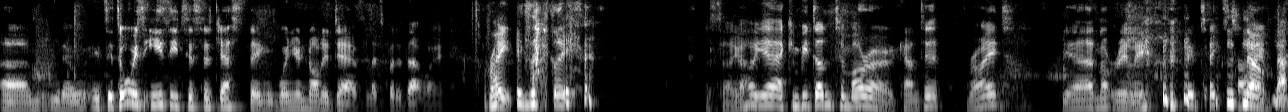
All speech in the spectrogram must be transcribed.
um, you know, it's, it's always easy to suggest things when you're not a dev, let's put it that way. Right, exactly. It's like, oh yeah, it can be done tomorrow, can't it? Right? Yeah, not really. it takes time. No, no.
